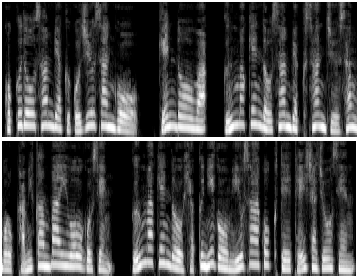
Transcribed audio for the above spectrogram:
国道353号、県道は、群馬県道333号上関梅王五線、群馬県道102号三代沢国定停車場線、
